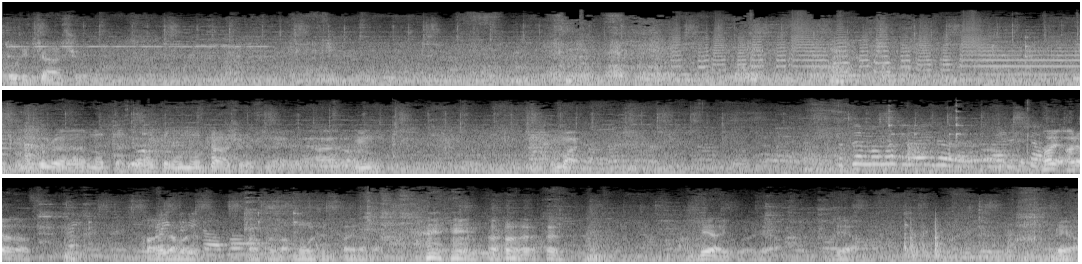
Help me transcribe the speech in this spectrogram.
炙りチャーシュー。油が乗ったトロトロのチャーシューですねうん。うまいお漬物が以上でお座りしょう。はいありがとうございますはい。替え玉です。さすが猛獣替え玉。レアいこれレアレアレア。う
